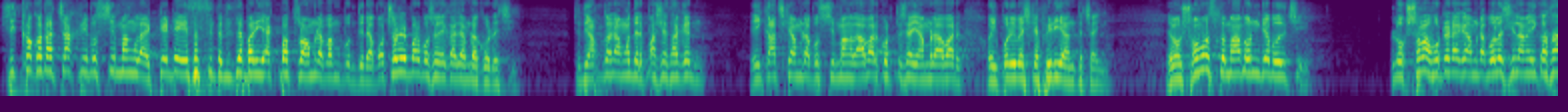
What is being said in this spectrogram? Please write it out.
শিক্ষকতার চাকরি পশ্চিমবাংলায় টেটে এসএসসিতে দিতে পারি একমাত্র আমরা বামপন্থীরা। বছরের পর বছর এই কাজ আমরা করেছি। যদি আপনারা আমাদের পাশে থাকেন, এই কাজকে আমরা পশ্চিমবাংলা আবার করতে চাই, আমরা আবার ওই পরিবেশকে ফিরিয়ে আনতে চাই। এবং সমস্ত মা বোনকে বলছি, লোকসভা ভোটের আগে আমরা বলেছিলাম এই কথা,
